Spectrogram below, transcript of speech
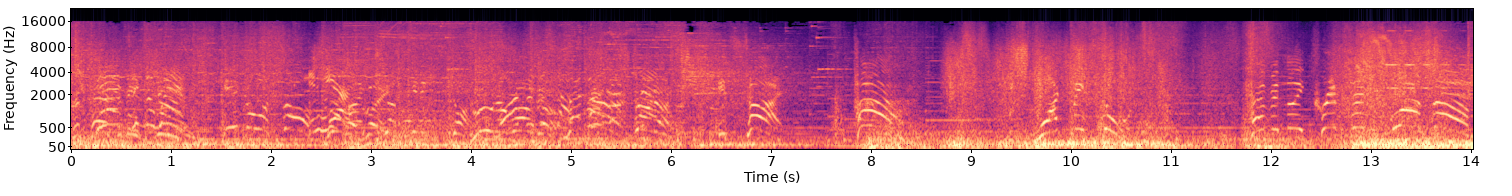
Prepare to be seen! Eagle Assault! In here! I'm just getting started! It's time! Ha! Watch me soar! Heavenly Crimson Blossom!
